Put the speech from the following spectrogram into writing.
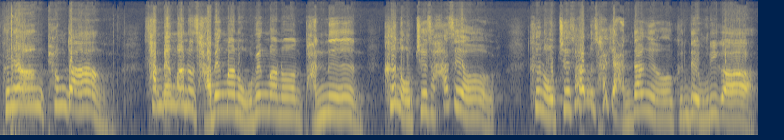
그냥 평당 300만 원, 400만 원, 500만 원 받는 큰 업체에서 하세요. 큰 업체에서 하면 사기 안 당해요. 근데 우리가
